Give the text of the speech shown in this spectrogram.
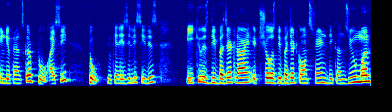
indifference curve 2 ic 2 you can easily see this. Pq is the budget line. It shows the budget constraint. The consumer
